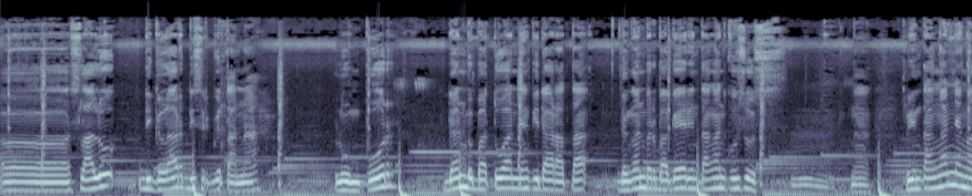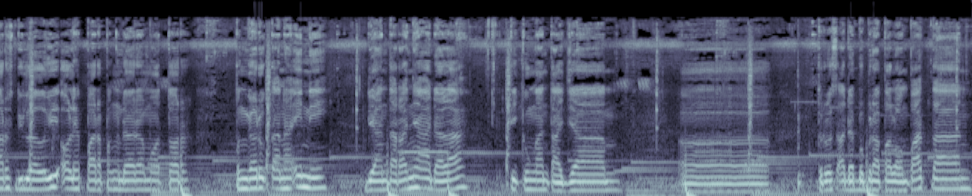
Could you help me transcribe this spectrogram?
eh, selalu digelar di sirkuit tanah, lumpur, dan bebatuan yang tidak rata dengan berbagai rintangan khusus. Nah, rintangan yang harus dilalui oleh para pengendara motor penggaruk tanah ini di antaranya adalah tikungan tajam, eh, terus ada beberapa lompatan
